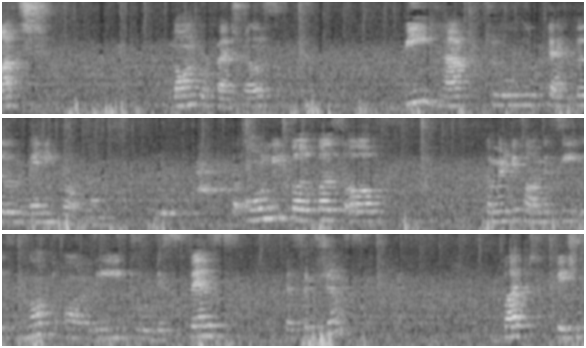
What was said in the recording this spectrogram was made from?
much non-professionals, we have to tackle many problems. The only purpose of community pharmacy is not only to dispense prescriptions but patient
